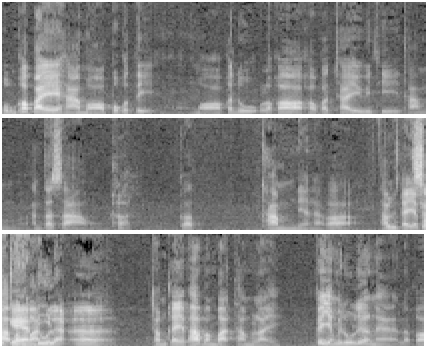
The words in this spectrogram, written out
ผมก็ไปหาหมอปกติ หมอกระดูกแล้วก็เขาก็ใช้วิธีทำอันตราซาวด์ครับก็ทำเนี่ยแล้วก็ทำกายสภาพแกนบำบัด ดูแหละอ่า ทำกายภาพบำบัดทำอะไร ก็ยังไม่รู้เรื่องนะแล้วก็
